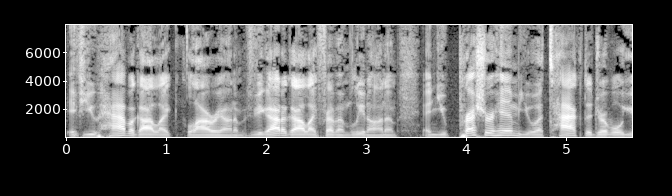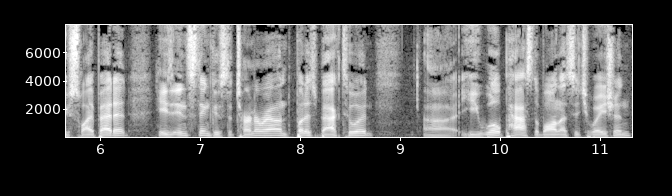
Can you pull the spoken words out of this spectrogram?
if you have a guy like Lowry on him, if you got a guy like Fred VanVleet on him, and you pressure him, you attack the dribble, you swipe at it, his instinct is to turn around, put his back to it. Uh, he will pass the ball in that situation.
